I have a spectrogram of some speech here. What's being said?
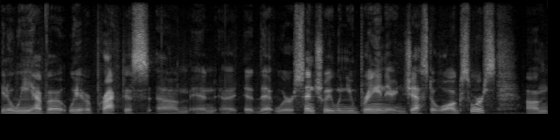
you know, we have a, we have a practice um, and uh, that we're essentially, when you bring in and ingest a log source, um,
